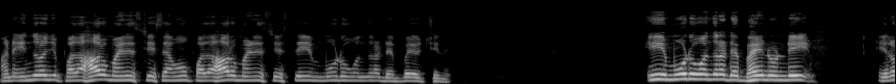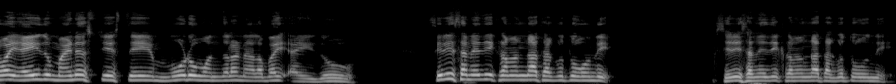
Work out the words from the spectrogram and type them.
అంటే ఇందులోంచి పదహారు మైనస్ చేసాము పదహారు మైనస్ చేస్తే మూడు వందల డెబ్బై వచ్చింది. ఈ మూడు వందల డెబ్భై నుండి ఇరవై ఐదు మైనస్ చేస్తే మూడు వందల నలభై ఐదు. సిరీస్ అనేది క్రమంగా తగ్గుతూ ఉంది. సిరీస్ అనేది క్రమంగా తగ్గుతూ ఉంది.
